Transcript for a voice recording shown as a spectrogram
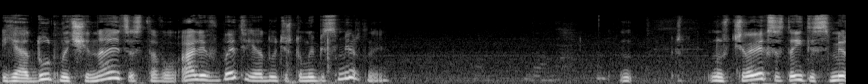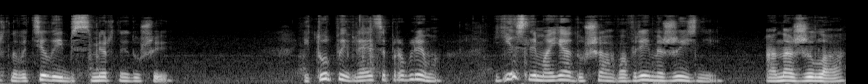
ядут начинается с того, алиф бет в ядуте, что мы бессмертные. Ну, человек состоит из смертного тела и бессмертной души. И тут появляется проблема – если моя душа во время жизни, она жила,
